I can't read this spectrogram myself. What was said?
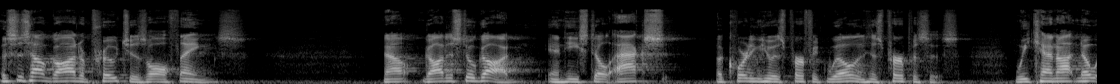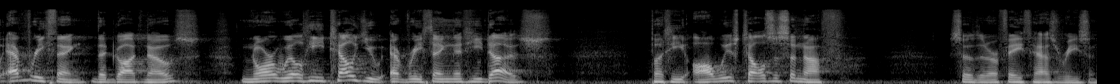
This is how God approaches all things. Now, God is still God, and He still acts according to His perfect will and His purposes. We cannot know everything that God knows, nor will He tell you everything that He does. But He always tells us enough so that our faith has reason.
